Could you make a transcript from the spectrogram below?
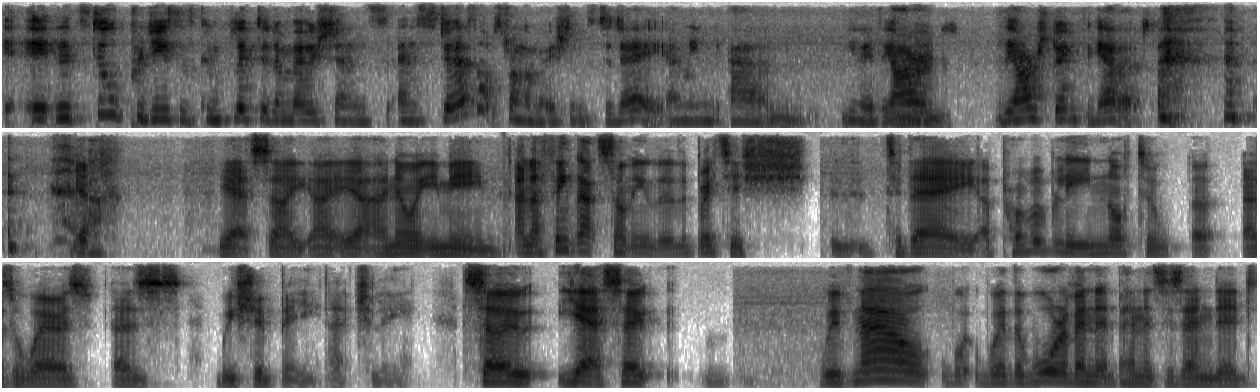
it, it, still produces conflicted emotions and stirs up strong emotions today. I mean, um, you know, the Irish, mm. the Irish don't forget it. yeah. Yes, I, I, yeah I know what you mean, and I think that's something that the British today are probably not a, uh, as aware as as we should be actually. So yeah, so we've now where the War of Independence has ended,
